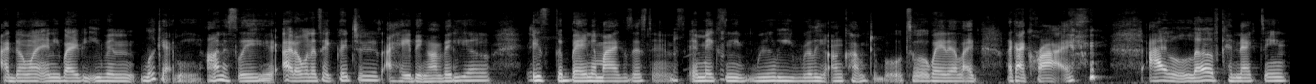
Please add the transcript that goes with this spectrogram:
I don't want anybody to even look at me. Honestly, I don't want to take pictures. I hate being on video. It's the bane of my existence. It makes me really, really uncomfortable to a way that like like I cry. I love connecting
